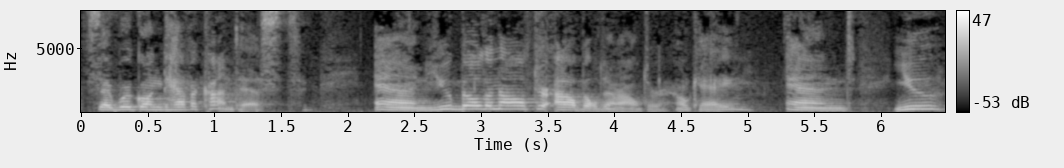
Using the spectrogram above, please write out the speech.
said, We're going to have a contest. And you build an altar, I'll build an altar, okay? And you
